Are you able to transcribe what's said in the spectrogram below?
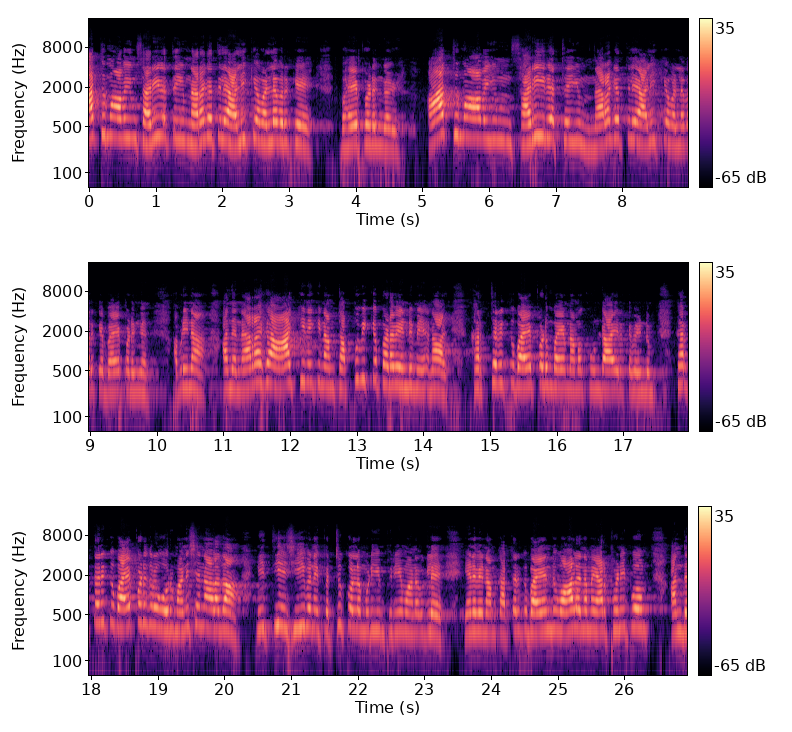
ஆத்துமாவையும் சரீரத்தையும் நரகத்தில் அழிக்க வல்லவருக்கே பயப்படுங்கள். ஆத்மாவையும் சரீரத்தையும் நரகத்திலே அழிக்க வல்லவருக்கு பயப்படுங்கள். அப்படின்னா அந்த நரக ஆக்கினைக்கு நாம் தப்புவிக்கப்பட வேண்டுமே ஆனால் கர்த்தருக்கு பயப்படும் பயம் நமக்கு உண்டாயிருக்க வேண்டும். கர்த்தருக்கு பயப்படுகிற ஒரு மனுஷனால தான் நித்திய ஜீவனை பெற்றுக்கொள்ள முடியும் பிரியமானவர்களே. எனவே நாம் கர்த்தருக்கு பயந்து வாழ நம்மை அர்ப்பணிப்போம். அந்த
